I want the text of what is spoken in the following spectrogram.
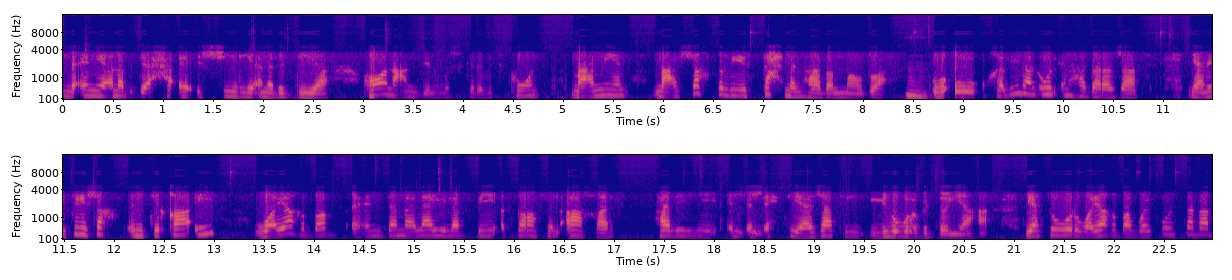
لأني أنا بدي أحقق الشيء اللي أنا بدي إياه. هون عندي المشكلة بتكون مع مين؟ مع الشخص اللي يستحمل هذا الموضوع. وخلينا نقول إنها درجات. يعني في شخص انتقائي ويغضب عندما لا يلبي الطرف الآخر. هذه الاحتياجات اللي هو بده إياها. يثور ويغضب ويكون سبب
